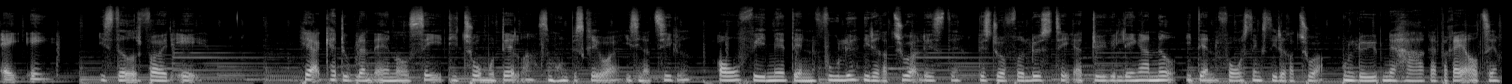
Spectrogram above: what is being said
AE i stedet for et A. Her kan du blandt andet se de to modeller, som hun beskriver i sin artikel, og finde den fulde litteraturliste, hvis du har fået lyst til at dykke længere ned i den forskningslitteratur, hun løbende har refereret til.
